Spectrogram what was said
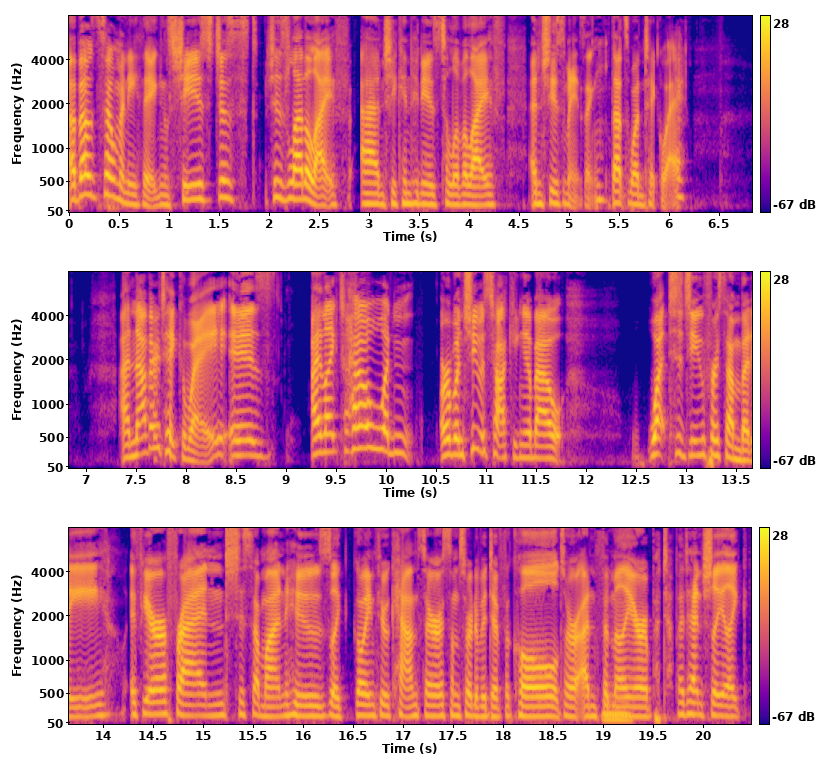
about so many things. She's just, she's led a life and she continues to live a life, and she's amazing. That's one takeaway. Another takeaway is I liked how when, or when she was talking about what to do for somebody if you're a friend to someone who's like going through cancer, or some sort of a difficult or unfamiliar, mm-hmm. pot- potentially like,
